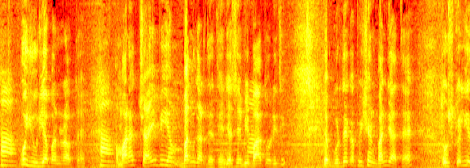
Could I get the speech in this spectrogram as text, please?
हाँ। वो यूरिया बन रहा होता है। हमारा चाय भी हम बंद कर देते हैं। जैसे अभी बात हो रही थी जब गुर्दे का पेशेंट बन जाता है तो उसके लिए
